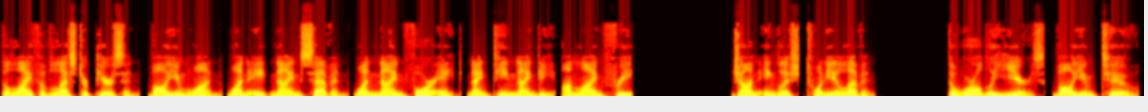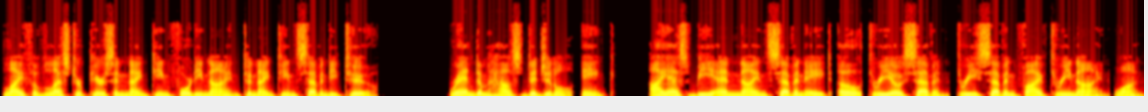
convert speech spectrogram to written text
The Life of Lester Pearson, Volume 1 1897-1948 1990 online free John English 2011. The Worldly Years, Volume 2, Life of Lester Pearson 1949–1972. Random House Digital, Inc. ISBN 978-0-307-37539-1.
